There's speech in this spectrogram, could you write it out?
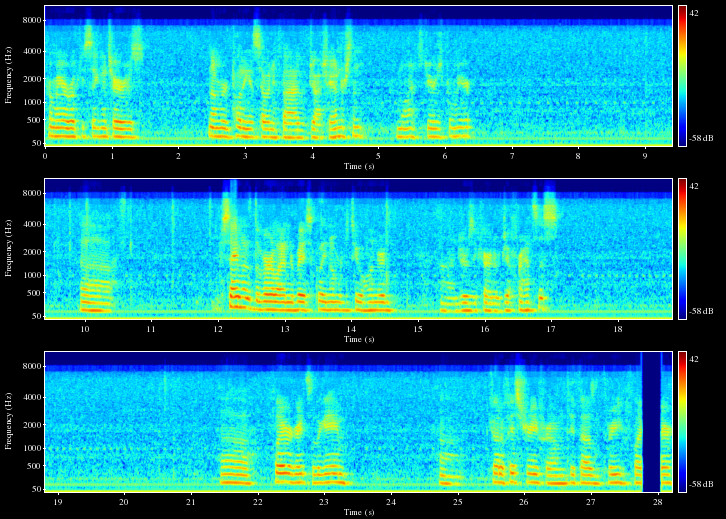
Premier rookie signatures, numbered 20 at 75, Josh Anderson from last year's Premier. Uh, same as the Verlander, basically numbered to 200. Uh, jersey card of Jeff Francis. Uh, Flair Greats of the Game. Uh, Code of History from 2003. Flair.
